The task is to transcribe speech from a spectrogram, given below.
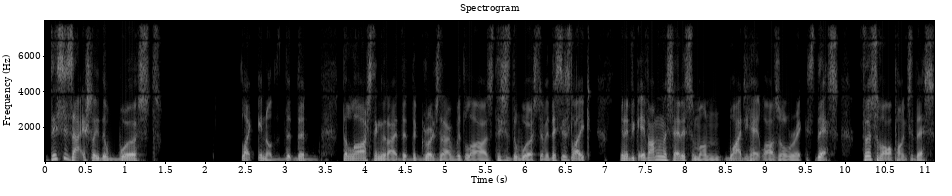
this is actually the worst like you know the the the last thing that I the, the grudge that I have with Lars. This is the worst of it. This is like you know if, you, if I'm going to say to someone, why do you hate Lars Ulrich? It's this. First of all, I'll point to this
